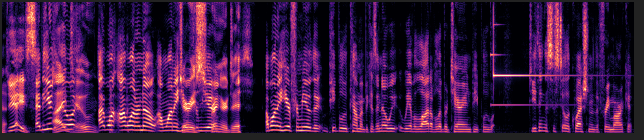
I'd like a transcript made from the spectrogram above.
Jeez. And here's, you I what? do. I want. I want to know. I want to hear Jerry from you. Jerry Springer did. I want to hear from you, the people who comment, because I know we, we have a lot of libertarian people who. Do you think this is still a question of the free market?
